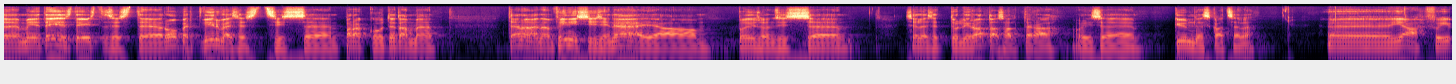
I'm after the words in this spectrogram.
äh, meie teisest eestlasest, äh, Robert Virvesest, siis paraku teda me täna enam finišis ei näe ja põhjus on siis selles, et tuli ratas alt ära, oli see kümnes katse või? jaa, või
